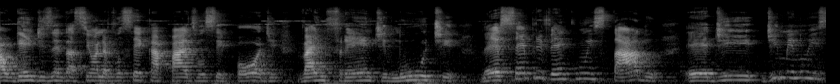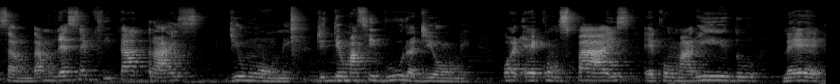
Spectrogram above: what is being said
alguém dizendo assim, olha, você é capaz, você pode, vai em frente, lute, né? Sempre vem com um estado é, de diminuição, da mulher sempre ficar atrás de um homem, de ter uma figura de homem. É com os pais, é com o marido, né,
